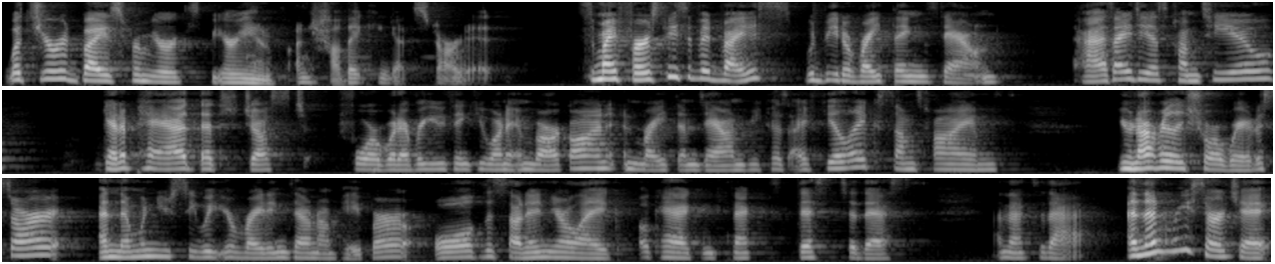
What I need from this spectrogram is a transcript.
what's your advice from your experience on how they can get started? So, my first piece of advice would be to write things down. As ideas come to you, get a pad that's just for whatever you think you want to embark on and write them down because I feel like sometimes you're not really sure where to start. And then when you see what you're writing down on paper, all of a sudden you're like, okay, I can connect this to this and that to that. And then research it,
